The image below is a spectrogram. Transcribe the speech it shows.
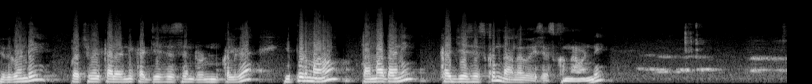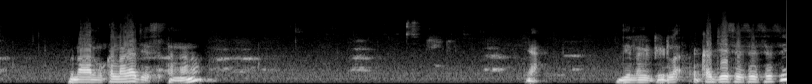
ఇదిగోండి పచ్చిమిరకాయలన్నీ కట్ చేసేసాను రెండు ముక్కలుగా. ఇప్పుడు మనం టమాటాని కట్ చేసేసుకొని దానిలో వేసేసుకుందామండి. నాలుగు ముక్కల్లాగా చేసేస్తున్నాను. యా దీనిలో ఇట్లా- ఇట్లా కట్ చేసేసేసేసి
